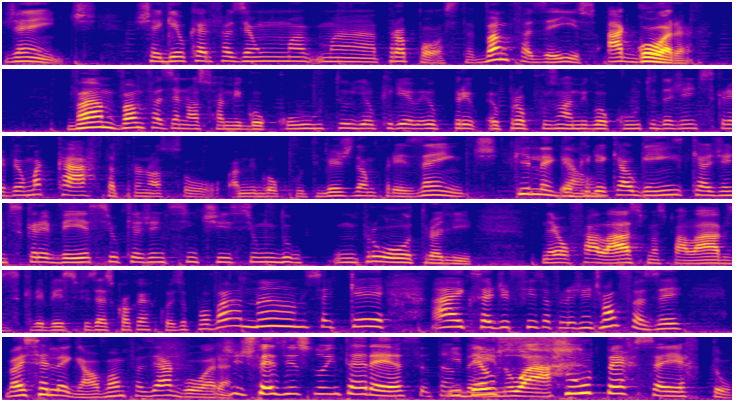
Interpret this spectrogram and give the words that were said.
Gente, cheguei, eu quero fazer uma, uma proposta. Vamos fazer isso agora. Vamos, vamos fazer nosso amigo oculto. E eu queria, eu, eu propus um amigo oculto da gente escrever uma carta para o nosso amigo oculto. Em vez de dar um presente, Que legal. eu queria que alguém, que a gente escrevesse o que a gente sentisse um, do, um pro outro ali. Né, eu falasse umas palavras, escrevesse, fizesse qualquer coisa. O povo, ah, não, não sei o quê. Ai, que isso é difícil. Eu falei, gente, vamos fazer. Vai ser legal, vamos fazer agora. A gente fez isso no Interessa também, e deu no ar. super certo.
